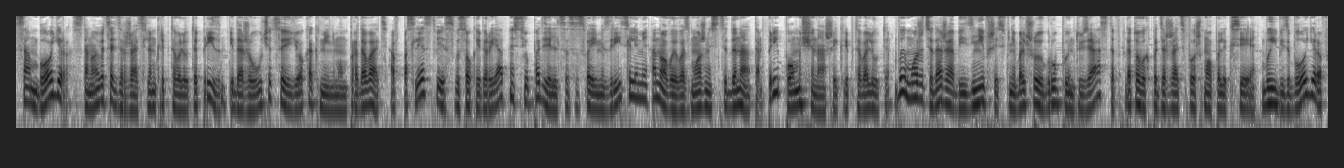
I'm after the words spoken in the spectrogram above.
Сам блогер становится держателем криптовалюты призм и даже учится ее как минимум продавать, а впоследствии с высокой вероятностью поделится со своими зрителями о новой возможности доната при помощи нашей криптовалюты. Вы можете даже объединившись в небольшую группу энтузиастов, готовых поддержать флешмоб Алексея, выявить блогеров,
